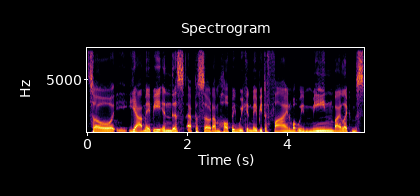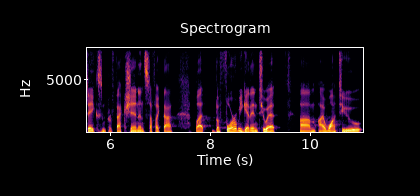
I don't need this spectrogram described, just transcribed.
So yeah, maybe in this episode, I'm hoping we can maybe define what we mean by like mistakes and perfection and stuff like that. But before we get into it, um, I want to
